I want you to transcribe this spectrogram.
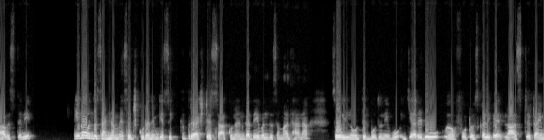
ಭಾವಿಸ್ತೀನಿ. ಏನೋ ಒಂದು ಸಣ್ಣ ಮೆಸೇಜ್ ಕೂಡ ನಿಮ್ಗೆ ಸಿಕ್ಕಿದ್ರೆ ಅಷ್ಟೇ ಸಾಕು. ನನ್ಗೆ ಅದೇ ಒಂದು ಸಮಾಧಾನ. ಸೊ ಇಲ್ಲಿ ನೋಡ್ತಿರ್ಬೋದು ನೀವು ಎರಡು ಫೋಟೋಸ್ಗಳಿವೆ ಲಾಸ್ಟ್ ಟೈಮ್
